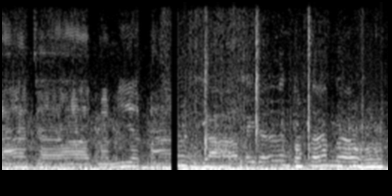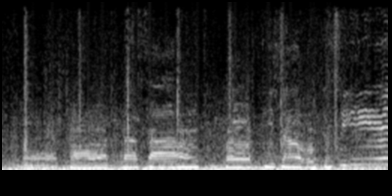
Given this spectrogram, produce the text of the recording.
ลาจากมาเมียไปา อย่าไปเดิน ตกน้ำเงาบอกทอดนาสาวก่อนที่เจ้าจะเสีย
